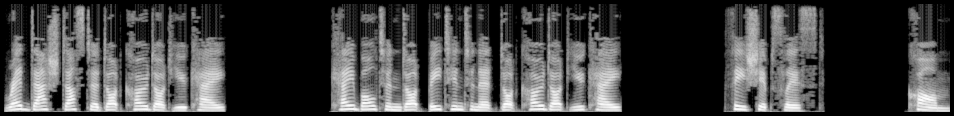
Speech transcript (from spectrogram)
red-duster.co.uk kbolton.beatinternet.co.uk TheShipsList.com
